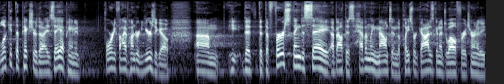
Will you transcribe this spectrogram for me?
look at the picture that Isaiah painted 4,500 years ago. Um, he, that, that the first thing to say about this heavenly mountain, the place where God is going to dwell for eternity,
